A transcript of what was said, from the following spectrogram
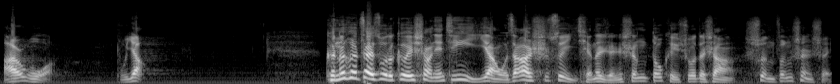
而我不要。可能和在座的各位少年精英一样，我在二十岁以前的人生都可以说得上顺风顺水。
